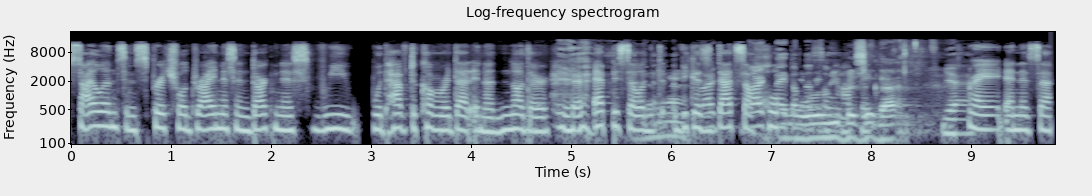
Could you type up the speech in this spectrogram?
silence and spiritual dryness and darkness we would have to cover that in another yeah. episode Yeah. because Dark- that's a dark whole night of the We'll revisit topic that. Yeah. right and it's uh,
